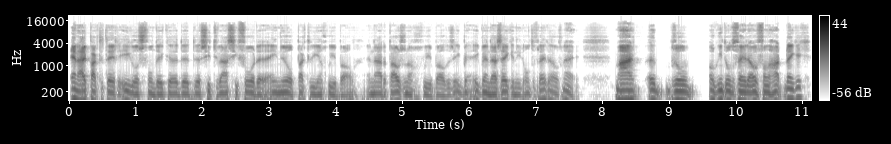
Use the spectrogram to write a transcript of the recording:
en hij pakte tegen Eagles, vond ik, de, de situatie voor de 1-0 pakte hij een goede bal. En na de pauze nog een goede bal. Dus ik ben, ik ben daar zeker niet ontevreden over. Nee. Maar ik bedoel, ook niet ontevreden over Van der Hart, denk ik.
